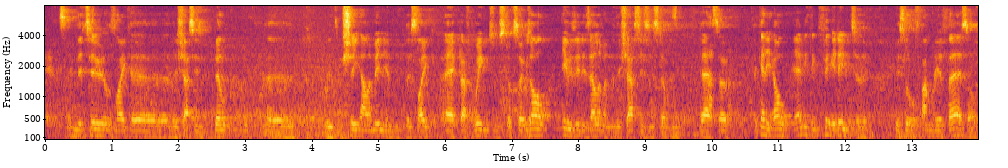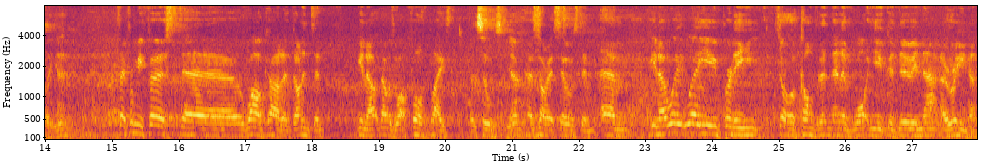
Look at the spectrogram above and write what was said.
It's materials like uh, the chassis built with, uh, with sheet aluminium. There's like aircraft wings and stuff. So it was all he was in his element with the chassis and stuff. And, yeah. So again, it all everything fitted into this little family affair sort of thing. Yeah. So from your first uh, wild card at Donington, you know that was what fourth place. At Silverstone, yeah. Uh, sorry, at Silverstone. Um, you know, were, were you pretty sort of confident then of what you could do in that arena,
